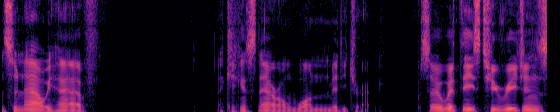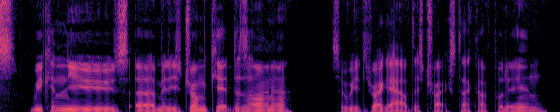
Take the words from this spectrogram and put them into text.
And so now we have a kick and snare on one MIDI track. So with these two regions, we can use uh, MIDI's drum kit designer. So we drag it out of this track stack I've put it in,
